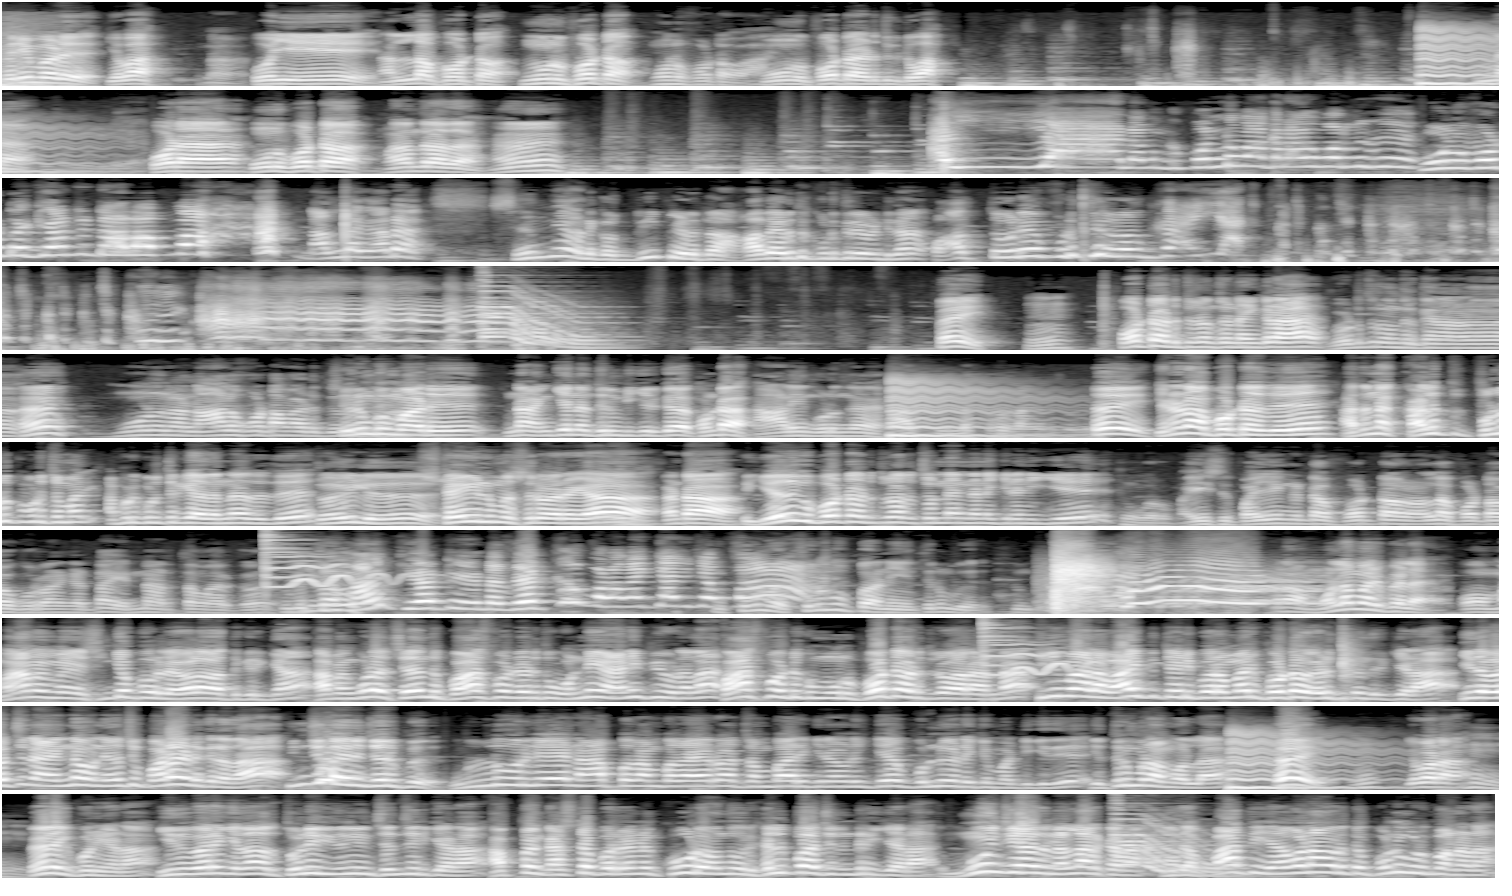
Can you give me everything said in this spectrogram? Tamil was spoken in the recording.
பெரியமாடு இங்க வா. போய் நல்ல போட்டோ மூணு போட்டோ மூணு போட்டோவா மூணு போட்டோ எடுத்துக்கிட்டு வா என்ன போடா மூணு போட்டோ மறந்துடாத ஆ? ஐயா நமக்கு பொண்ணு பாக்குறாங்க போட்டுருக்கு மூணு போட்டோ கேட்டுட்டாரப்பா நல்ல கடை செம்மையா எனக்கு ஒரு பிபி எடுத்தான் அதை எடுத்து கொடுத்துட வேண்டியதான் பார்த்தோன்னே பிடிச்சிருக்கு ஐயா டேய் ம். போட்டோ எடுத்துட்டு சொன்ன எங்கடா? எடுத்துட்டு வந்திருக்கேன் நானு. ஆ? மூணுல நாலு போட்டோவா எடுத்து திரும்பு மாடு என்ன அங்க என்ன திரும்பி இருக்க கொண்டா. நாளையும் கொடுங்க. என்ன. டேய் என்னடா போட்டோ அது? அதென்ன கழுத்து துளுக்கு பிடிச்ச மாதிரி அப்படி கொடுத்துருக்கியா? அது என்ன அது? தொழிலு ஸ்டைல் மிஸ்டர் வேறயா? ஏண்டா எதுக்கு போட்டோ எடுத்துட்டு வர சொன்னேன்னு நினைக்கிறேன் நீ? ஒரு வயசு பையன் கிட்ட போட்டோ நல்ல போட்டோவை கொடுறான்னு கேட்டா என்ன அர்த்தமா இருக்கும்? இதெல்லாம் கேட்டு என்கிட்ட வெக்கப்பட வைக்காதீங்கப்பா. திரும்ப திரும்புப்பா நீ திரும்பு. முள்ள மாதிரி பேல. உன் மாமன் சிங்கப்பூர்ல வேலை பார்த்துக்கிருக்கான். அவன் கூட சேர்ந்து பாஸ்போர்ட் எடுத்து உடனே அனுப்பி விடலாம். பாஸ்போர்ட்டுக்கு மூணு போட்டோ எடுத்துட்டு வரான்னா சினிமால வாய்ப்பு தேடி போற மாதிரி போட்டோ எடுத்துட்டு வந்திருக்கா இதை வச்சு நான் என்ன உன்னை வச்சு படம் எடுக்கிறதா? இஞ்சு ஆயிரம் செருப்பு. உள்ளூர்லயே நாற்பது ஐம்பதாயிரம் ரூபாய் சம்பாதிக்கிறவனுக்கே பொண்ணு கிடைக்க மாட்டேங்குது. இது திரும்பலாம் இல்ல ஏய் இவடா வேலைக்கு போனியாடா. இது வரைக்கும் ஏதாவது தொழில் கிழில் செஞ்சிருக்கியாடா. அப்பன் கஷ்டப்படுறேன்னு கூட வந்து ஒரு ஹெல்ப் ஆச்சு நின்றுக்கியாடா மூஞ்சியாவது நல்லா இருக்காடா. இதை பார்த்து எவனா ஒருத்த பொண்ணு கொடுப்பானடா.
